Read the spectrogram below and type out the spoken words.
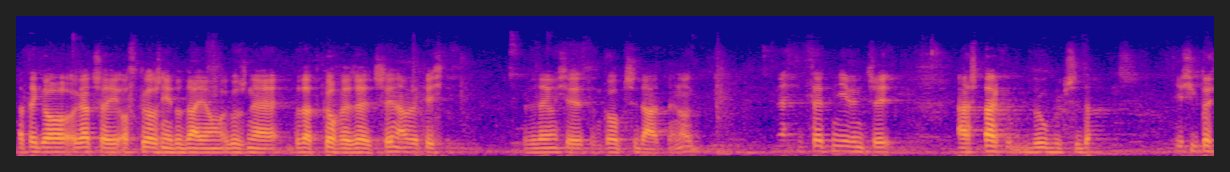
dlatego raczej ostrożnie dodają różne dodatkowe rzeczy, nawet jeśli wydają się stosunkowo przydatne. No, set nie wiem, czy aż tak byłby przydatny. Jeśli ktoś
